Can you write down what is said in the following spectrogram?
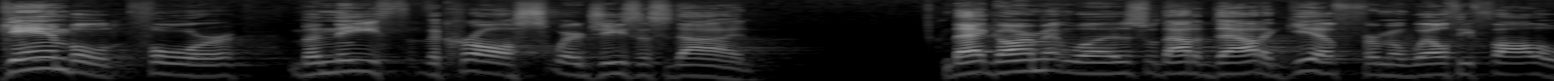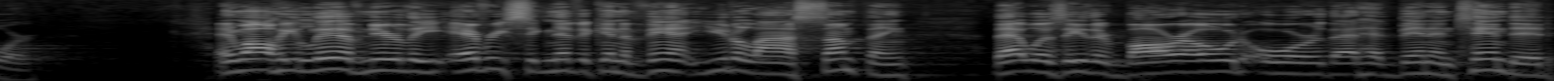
gambled for beneath the cross where Jesus died. That garment was, without a doubt, a gift from a wealthy follower. And while he lived, nearly every significant event utilized something that was either borrowed or that had been intended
